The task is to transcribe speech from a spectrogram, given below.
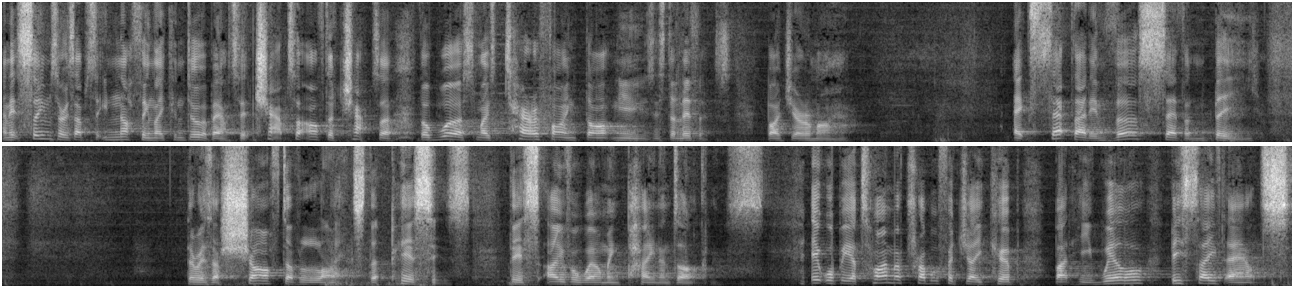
And it seems there is absolutely nothing they can do about it. Chapter after chapter, the worst, most terrifying dark news is delivered by Jeremiah except that in verse 7b, there is a shaft of light that pierces this overwhelming pain and darkness. It will be a time of trouble for Jacob, but he will be saved out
